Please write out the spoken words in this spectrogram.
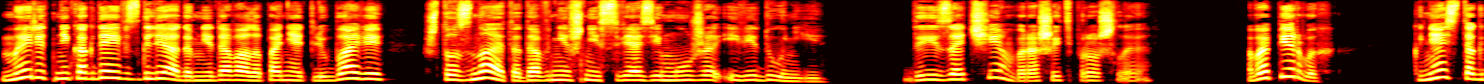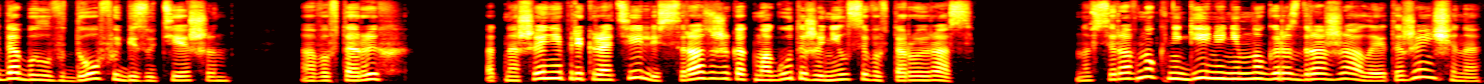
Мэрит никогда и взглядом не давала понять Любави, что знает о давнешней связи мужа и ведуньи. Да и зачем ворошить прошлое? Во-первых, князь тогда был вдов и безутешен, а во-вторых, Отношения прекратились сразу же, как Магута женился во второй раз. Но все равно княгиню немного раздражала эта женщина,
